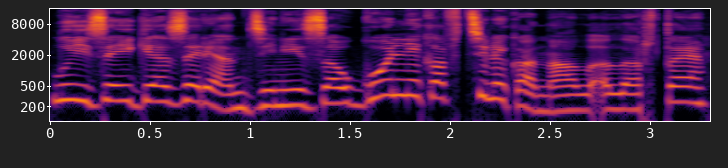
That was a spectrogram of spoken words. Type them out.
Луиза Игиазарян, Денис Заугольников, телеканал ЛРТ.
